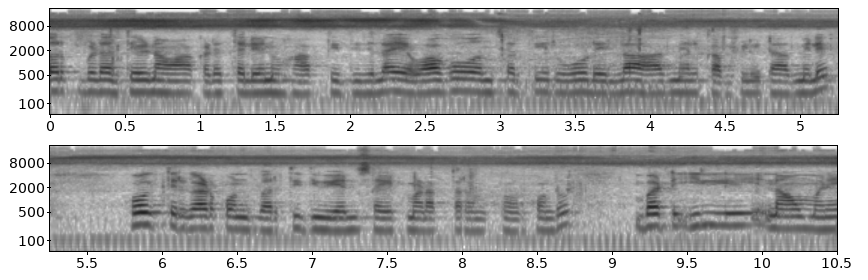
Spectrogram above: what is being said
ವರ್ಕ್ ಬಿಡು ಅಂತೇಳಿ ನಾವು ಆ ಕಡೆ ತಲೆನೂ ಹಾಕ್ತಿದ್ದಿದ್ದಿಲ್ಲ ಯಾವಾಗೋ ಒಂದು ಸರ್ತಿ ರೋಡ್ ಎಲ್ಲ ಆದಮೇಲೆ ಕಂಪ್ಲೀಟ್ ಆದಮೇಲೆ ಹೋಗಿ ತಿರ್ಗಾಡ್ಕೊಂಡು ಬರ್ತಿದ್ದೀವಿ ಎಲ್ಲಿ ಸೈಟ್ ಮಾಡಾಕ್ತಾರಂತ ನೋಡಿಕೊಂಡು. ಬಟ್ ಇಲ್ಲಿ ನಾವು ಮನೆ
